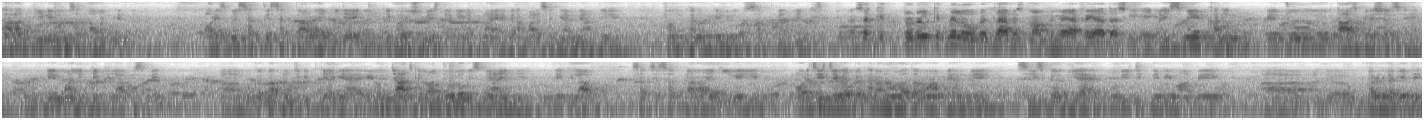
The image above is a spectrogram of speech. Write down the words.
धारा तीन एवं सत्तावन के अंतर्गत। और इसमें सख्त से सख्त कार्रवाई की जाएगी कि भविष्य में इस तरह की घटनाएँ अगर हमारे संज्ञान में आती हैं तो हम खनन के विरुद्ध सख्त कार्रवाई कर सकते हैं। सर कि, टोटल कितने लोगों के खिलाफ इस मामले में एफआईआर दर्ज की गई है? इसमें खनन के जो ताज क्रेशर्स हैं उनके मालिक के खिलाफ इसमें मुकदमा पंजीकृत किया गया है एवं जाँच के दौरान जो लोग इसमें आएँगे उनके खिलाफ सख्त सख्त कार्रवाई की गई है। और जिस जगह पर खनन हो रहा था, वहाँ पर हमने सीज कर दिया है। पूरी जितने भी वहाँ पर उपकरण लगे थे,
